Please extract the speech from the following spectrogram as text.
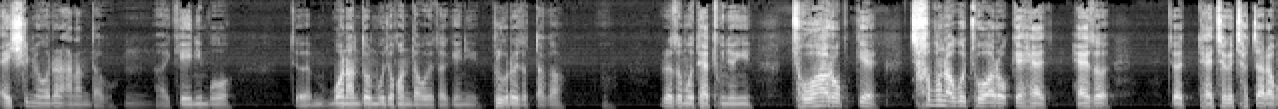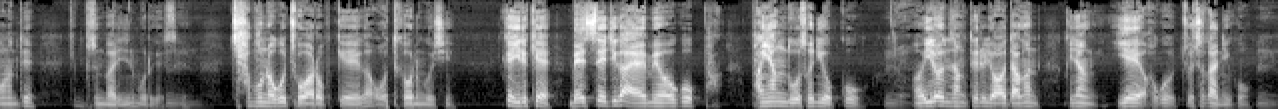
에이 실명을 안 한다고. 음. 아, 괜히 뭐, 저, 모난돌 무적한다고 해서 괜히 불그러졌다가. 어. 그래서 뭐 대통령이 조화롭게 차분하고 조화롭게 해, 해서 저 대책을 찾자라고 하는데 그게 무슨 말인지는 모르겠어요. 음. 차분하고 조화롭게가 어떻게 하는 것이. 그러니까 이렇게 메시지가 애매하고 바- 방향 노선이 없고 네. 어, 이런 상태를 여당은 그냥 이해하고 쫓아다니고 음.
